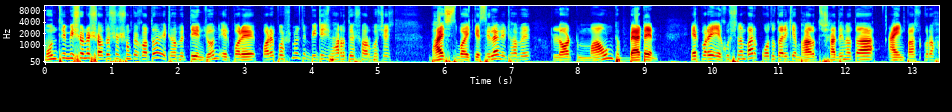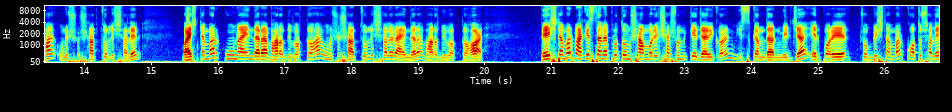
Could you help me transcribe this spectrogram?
মন্ত্রী মিশনের সদস্য সংখ্যা কত? এটা হবে তিনজন এরপরে পরের প্রশ্ন হচ্ছে, ব্রিটিশ ভারতের সর্বশেষ ভাইস বয় কে ছিলেন? এটা হবে লর্ড মাউন্ট ব্যাটেন। এরপরে একুশ নম্বর, কত তারিখে ভারত স্বাধীনতা আইন পাশ করা হয়? উনিশশো সালের। বাইশ নম্বর, কোন আইন দ্বারা ভারত বিভক্ত হয়? উনিশশো সাতচল্লিশ সালের আইন দ্বারা ভারত বিভক্ত হয়। তেইশ নম্বর, পাকিস্তানের প্রথম সামরিক শাসনকে জারি করেন ইস্কান্দার মির্জা। এরপরে চব্বিশ নম্বর, কত সালে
